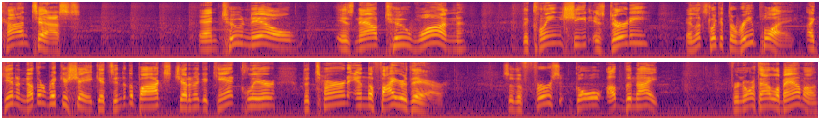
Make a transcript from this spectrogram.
contest. And 2 0 is now 2 1 the clean sheet is dirty. And let's look at the replay. Again, another ricochet gets into the box. Chattanooga can't clear the turn and the fire there. So the first goal of the night for North Alabama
